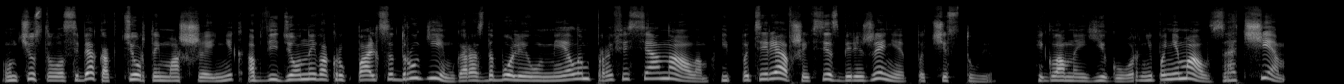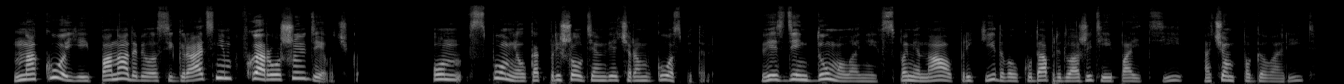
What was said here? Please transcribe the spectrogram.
Он чувствовал себя как тертый мошенник, обведенный вокруг пальца другим, гораздо более умелым профессионалом и потерявший все сбережения подчистую. И главное, Егор не понимал, зачем, на кой ей понадобилось играть с ним в хорошую девочку. Он вспомнил, как пришел тем вечером в госпиталь. Весь день думал о ней, вспоминал, прикидывал, куда предложить ей пойти, о чем поговорить.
